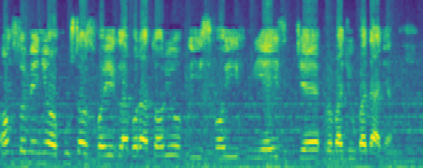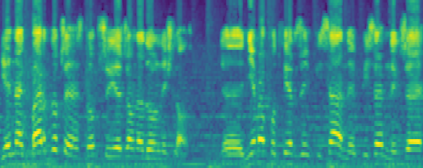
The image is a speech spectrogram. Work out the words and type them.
on w sumie nie opuszczał swoich laboratoriów i swoich miejsc, gdzie prowadził badania. Jednak bardzo często przyjeżdżał na Dolny Śląsk. E, nie ma potwierdzeń pisanych, pisemnych, że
